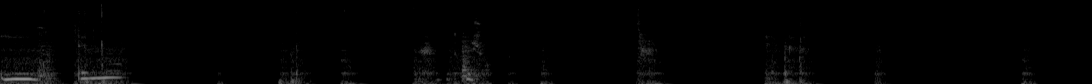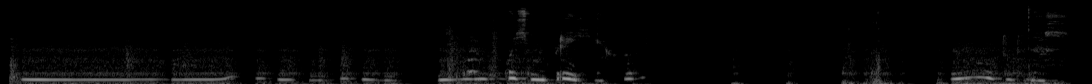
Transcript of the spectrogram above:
І йдемо. Ось ми приїхали. Ну, тут у нас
